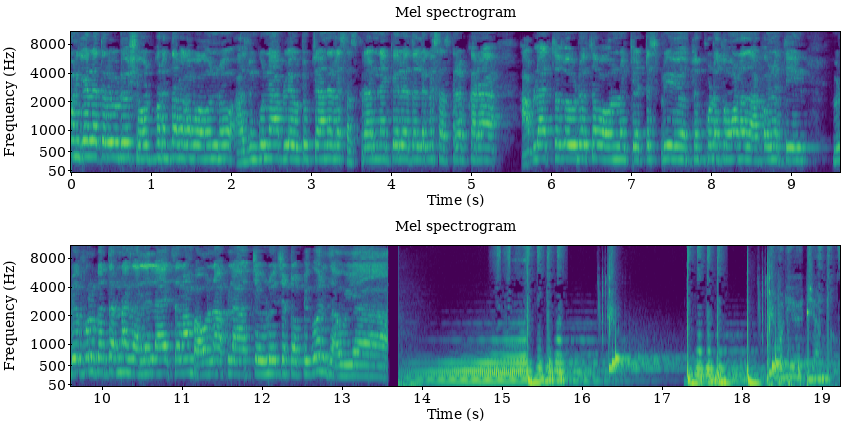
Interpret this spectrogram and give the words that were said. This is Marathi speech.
आपण गेला तर व्हिडिओ शेवटपर्यंत बघा भावांनो अजून कोणी आपल्या युट्यूब चॅनलला सबस्क्राईब नाही केलं तर लगेच सबस्क्राईब करा. आपला आजचा जो व्हिडिओचा भावांनो चेटस फ्री पुढे तुम्हाला दाखवण्यात येईल. व्हिडिओ फुल खतरनाक झालेला आहे. चला भावना आपल्या आजच्या व्हिडिओच्या टॉपिक वर जाऊया. Audio Jungle.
